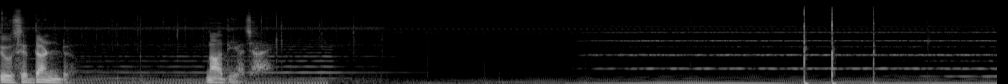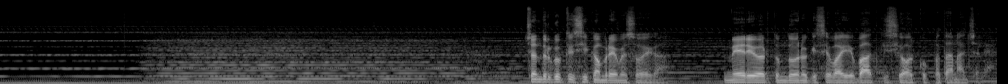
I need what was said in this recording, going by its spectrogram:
तो उसे दंड ना दिया जाए। चंद्रगुप्त इसी कमरे में सोएगा। मेरे और तुम दोनों के सिवा ये बात किसी और को पता ना चले।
